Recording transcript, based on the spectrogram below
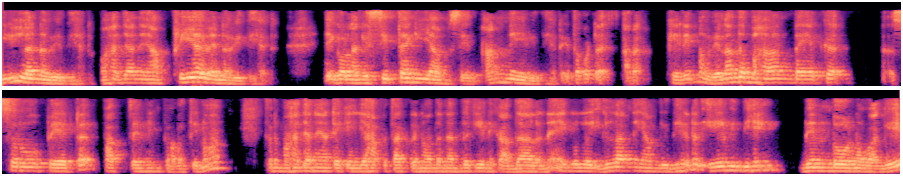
ඉල්ලන විදිහට මහජනයා ප්‍රිය වෙන විදිහට ඒගොල්ලන්ගේ සිතැඟියම්සේ අන්නේ විදිහට. එතකොට අර කෙලින්ම වෙළඳ භාණ්ඩයක ස්වરૂපයට පත් වෙමින් පවතිනවා. ඒතර මහජනයාට එකෙන් යහපතක් වෙනවද නැද්ද කියන එක අදාළ නැහැ. ඒගොල්ලෝ ඉල්ලන්නේ යම් විදිහකට ඒ විදිහෙන් දෙන්න ඕන වගේ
